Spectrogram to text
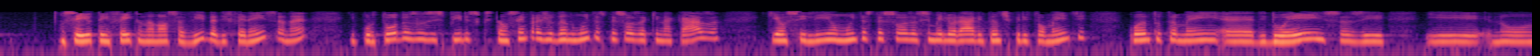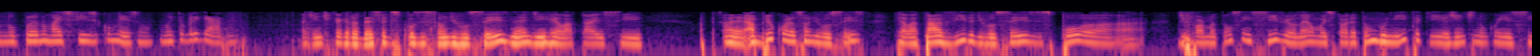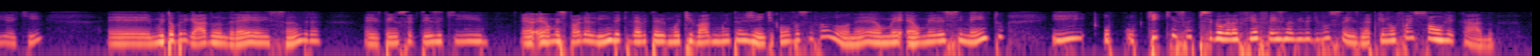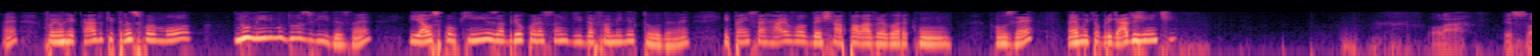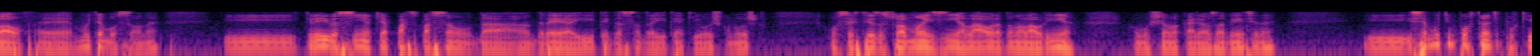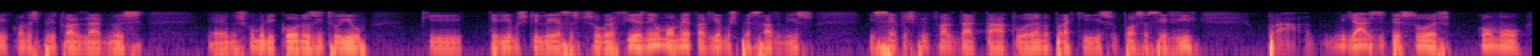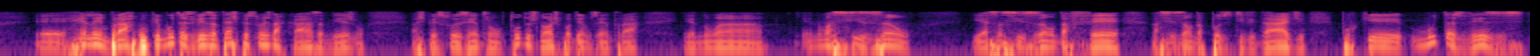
o CEIU tem feito na nossa vida, a diferença, né? E por todos os espíritos que estão sempre ajudando muitas pessoas aqui na casa, que auxiliam muitas pessoas a se melhorarem, tanto espiritualmente, quanto também é, de doenças e, e no, no plano mais físico mesmo. Muito obrigada. A gente que agradece a disposição de vocês, né, de relatar esse. É, abrir o coração de vocês, relatar a vida de vocês, expor a, de forma tão sensível, né? Uma história tão bonita que a gente não conhecia aqui. É, muito obrigado, Andréia e Sandra. É, eu tenho certeza que é, é, uma história linda que deve ter motivado muita gente. Como você falou, né? É o, é o merecimento e o, o que, que essa psicografia fez na vida de vocês, né? Porque não foi só um recado, né? Foi um recado que transformou no mínimo duas vidas, né? E aos pouquinhos abriu o coração de, da família toda, né? E para encerrar, eu vou deixar a palavra agora com, com o Zé. Né? Muito obrigado, gente. Olá, pessoal. É muita emoção, né? E creio assim que a participação da Andréa Item, da Sandra Item aqui hoje conosco, com certeza sua mãezinha Laura, dona Laurinha, como chama carinhosamente, né? E isso é muito importante porque quando a espiritualidade nos, é, nos comunicou, nos intuiu que teríamos que ler essas psicografias, nenhum momento havíamos pensado nisso e sempre a espiritualidade está atuando para que isso possa servir para milhares de pessoas como é, relembrar, porque muitas vezes até as pessoas da casa mesmo, as pessoas entram, todos nós podemos entrar é, numa, é, numa cisão. E essa cisão da fé, a cisão da positividade, porque muitas vezes,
